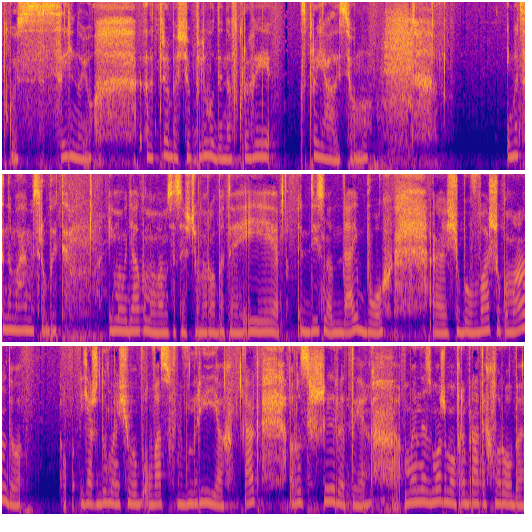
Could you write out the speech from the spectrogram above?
такою сильною, е, треба, щоб люди навкруги сприяли цьому. І ми це намагаємось робити. І ми дякуємо вам за це, що ви робите. І дійсно, дай Бог, е, щоб в вашу команду. Я ж думаю, що ви у вас в мріях так розширити. Ми не зможемо прибрати хвороби,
